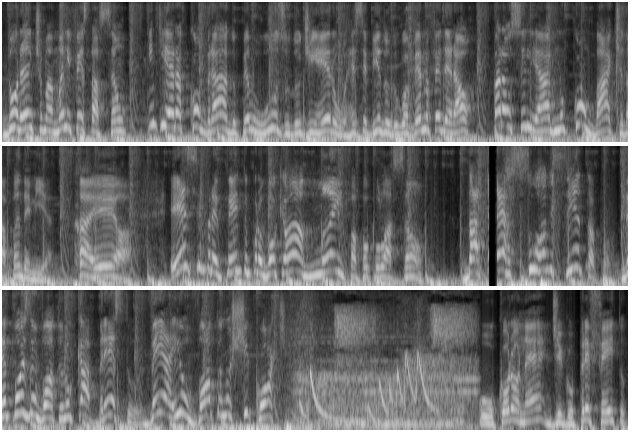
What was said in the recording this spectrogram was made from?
durante uma manifestação em que era cobrado pelo uso do dinheiro recebido do governo federal para auxiliar no combate da pandemia. Aí, ó. Esse prefeito provou que é uma mãe pra população. Dá até surra de cinta, pô. Depois do voto no cabresto, vem aí o voto no chicote. O coroné, digo prefeito,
